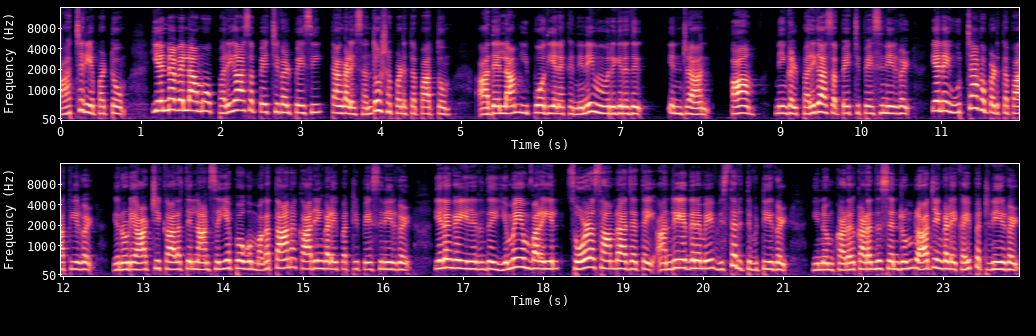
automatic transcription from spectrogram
ஆச்சரியப்பட்டோம். என்னவெல்லாமோ பரிகாச பேச்சுகள் பேசி தங்களை சந்தோஷப்படுத்த பார்த்தோம். அதெல்லாம் இப்போது எனக்கு நினைவு வருகிறது என்றான். ஆம் நீங்கள் பரிகாச பேச்சு பேசினீர்கள். என்னை உற்சாகப்படுத்த பார்த்தீர்கள். என்னுடைய ஆட்சி காலத்தில் நான் செய்யப்போகும் மகத்தான காரியங்களைப் பற்றி பேசினீர்கள். இலங்கையிலிருந்து இமயம் வரையில் சோழ சாம்ராஜ்யத்தை அன்றைய தினமே விஸ்தரித்து விட்டீர்கள். இன்னும் கடல் கடந்து சென்றும் ராஜ்யங்களை கைப்பற்றினீர்கள்.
